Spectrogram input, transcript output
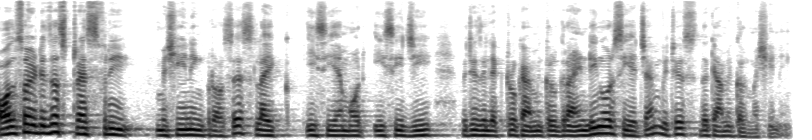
also it is a stress free machining process like ECM or ECG which is electrochemical grinding or CHM which is the chemical machining.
